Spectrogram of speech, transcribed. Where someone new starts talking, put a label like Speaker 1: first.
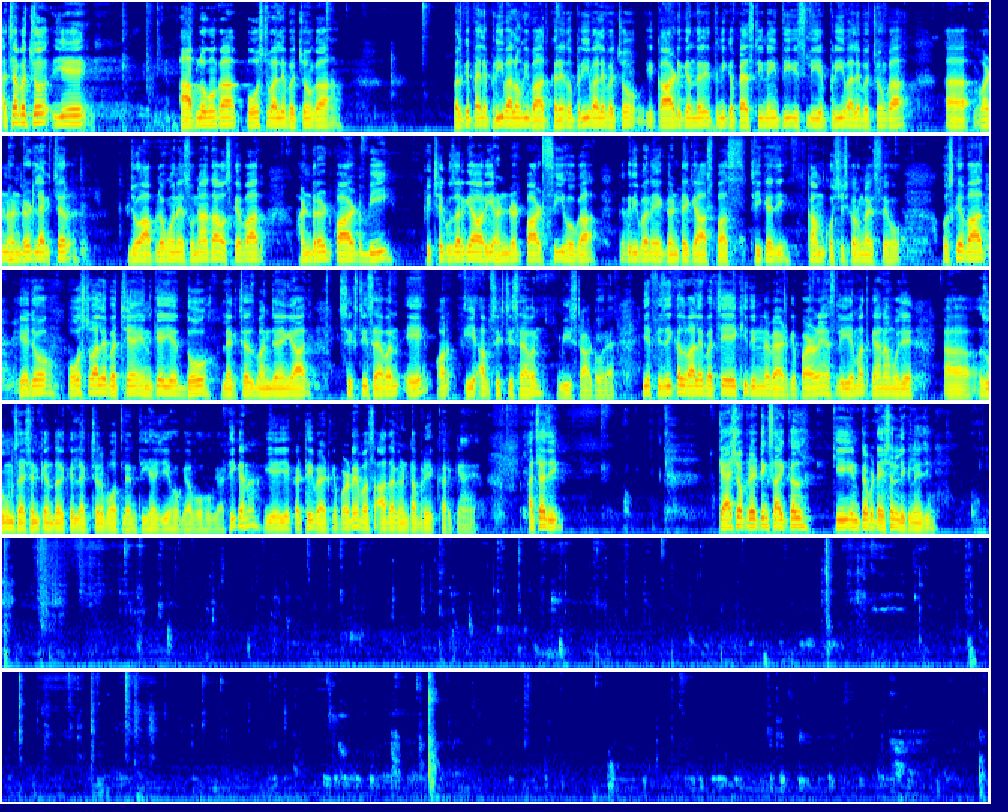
Speaker 1: अच्छा बच्चों ये आप लोगों का पोस्ट वाले बच्चों का बल्कि पहले प्री वालों की बात करें तो प्री वाले बच्चों ये कार्ड के अंदर इतनी कैपेसिटी नहीं थी इसलिए प्री वाले बच्चों का वन हंड्रेड लेक्चर जो आप लोगों ने सुना था उसके बाद हंड्रेड पार्ट बी पीछे गुजर गया और ये हंड्रेड पार्ट सी होगा तकरीबन एक घंटे के आसपास ठीक है जी कम कोशिश करूँगा इससे हो उसके बाद ये जो पोस्ट वाले बच्चे हैं इनके ये दो लेक्चर्स बन जाएंगे आज 67 ए और ये अब 67 बी स्टार्ट हो रहा है ये फिज़िकल वाले बच्चे एक ही दिन में बैठ के पढ़ रहे हैं इसलिए ये मत कहना मुझे जूम सेशन के अंदर के लेक्चर बहुत लेंथी है ये हो गया वो हो गया ठीक है ना ये ये इकट्ठे ही बैठ के पढ़ रहे हैं बस आधा घंटा ब्रेक करके आए हैं अच्छा जी कैश ऑपरेटिंग साइकिल की इंटरप्रटेशन लिख लें जी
